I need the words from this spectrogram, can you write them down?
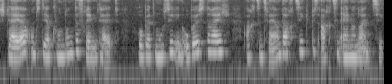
Steyr und die Erkundung der Fremdheit. Robert Musil in Oberösterreich, 1882 bis 1891.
